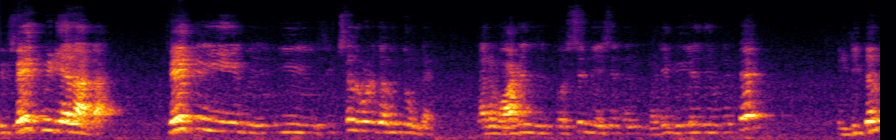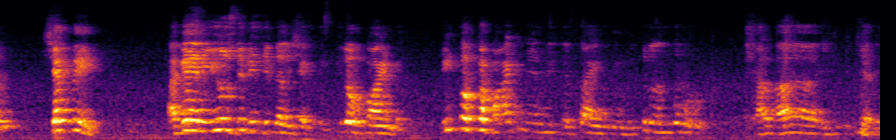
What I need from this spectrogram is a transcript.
ఈ ఫేక్ మీడియా లాగా ఫేక్ ఈ ఈ శిక్షలు కూడా జరుగుతూ ఉంటాయి. కానీ వాటిని క్వశ్చన్ చేసేదానికి మళ్ళీ మిగిలేదు ఏమిటంటే డిజిటల్ శక్తి. అగైన్ యూజ్డ్ డిజిటల్ శక్తి. ఇది ఒక పాయింట్ ఇంకొక పాయింట్ నేను మీకు చెప్తా. ఆయన మీ మిత్రులందరూ చాలా బాగా ఇచ్చారు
